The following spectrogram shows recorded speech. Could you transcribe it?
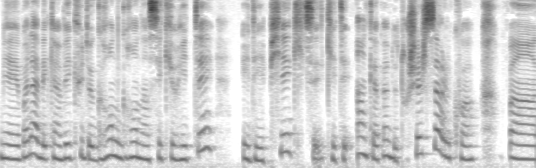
mais voilà, avec un vécu de grande, grande insécurité, et des pieds qui, qui, étaient incapables de toucher le sol, quoi. Enfin,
